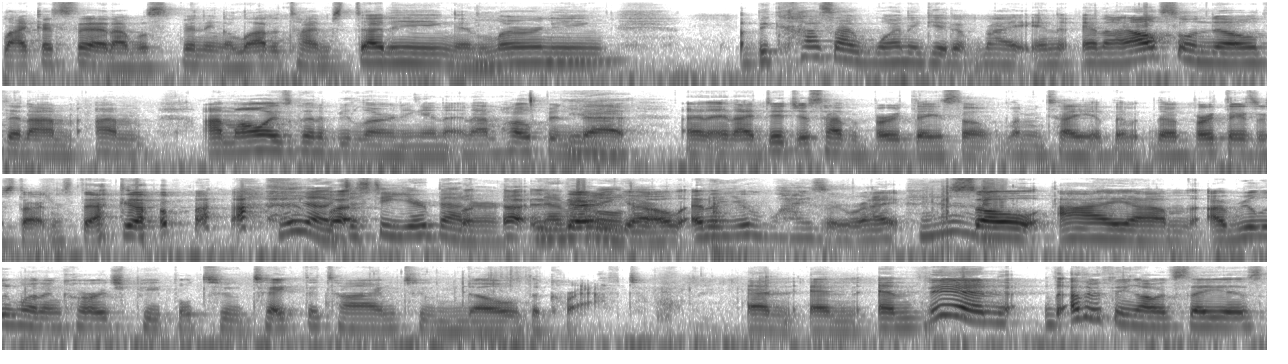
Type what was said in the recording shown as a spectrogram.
like I said, I was spending a lot of time studying and learning because I want to get it right. And and I also know that I'm I'm I'm always going to be learning and, and I'm hoping that and, and I did just have a birthday, so let me tell you, the, the birthdays are starting to stack up. no, no, But- just a year better. uh, never there you go. And then you're wiser, right? So I, um, I really want to encourage people to take the time to know the craft, and and and then the other thing I would say is.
